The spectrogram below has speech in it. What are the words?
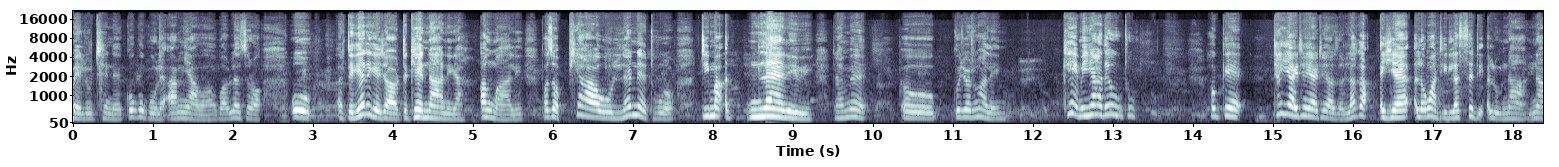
မယ်လို့ထင်တယ်ကိုကိုကိုလည်းအားမရပါဘူးဘာလို့လဲဆိုတော့ဟိုတကယ်တကယ်ကျတော့တကယ်နာနေတာအောက်မှာလေဘာလို့ဆိုဖျားကိုလက်နဲ့ထိုးတော့ဒီမှာလန့်နေပြီဒါမဲ့ဟိုကိုကျော်ထွန်းကလည်းခေမရသေးဘူးထိုးဟုတ်ကဲ့ထက်ရိုက်ထက်ရိုက်ထက်ရိုက်ဆိုတော့လက်ကအရန်အလုံးကဒီလက်စစ်တွေအဲ့လိုနာနာ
